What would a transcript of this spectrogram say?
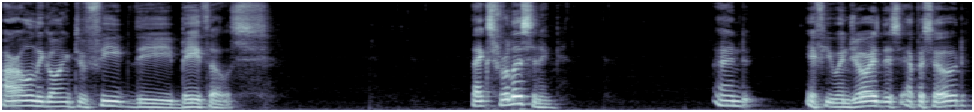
are only going to feed the bathos. Thanks for listening. And if you enjoyed this episode,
